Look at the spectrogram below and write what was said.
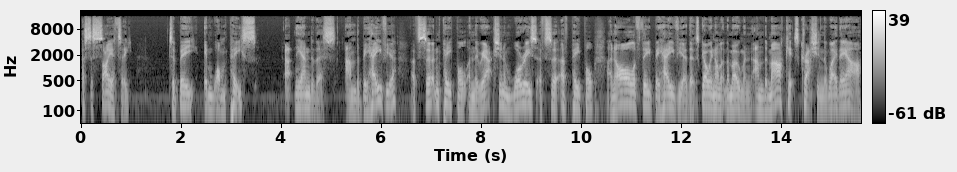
a society to be in one piece at the end of this, and the behaviour of certain people and the reaction and worries of of people and all of the behaviour that's going on at the moment, and the markets crashing the way they are.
